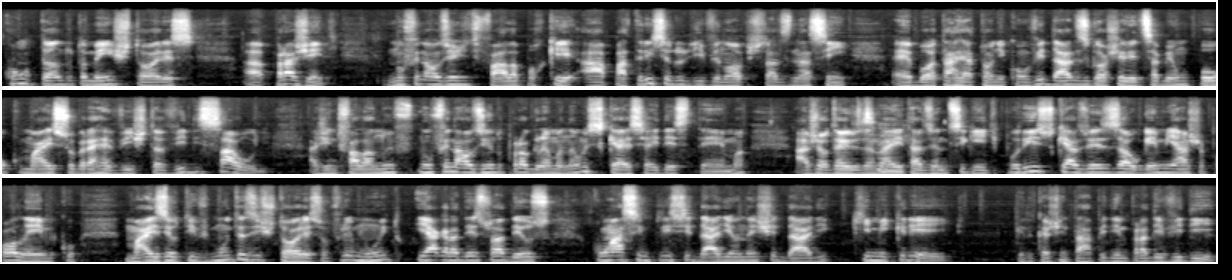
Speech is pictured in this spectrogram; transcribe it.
contando também histórias uh, para gente. No finalzinho a gente fala porque a Patrícia do Divinópolis está dizendo assim: é, boa tarde a Tony convidados. Gostaria de saber um pouco mais sobre a revista Vida e Saúde. A gente fala no, no finalzinho do programa, não esquece aí desse tema. A Jotélia Danaí está dizendo o seguinte: por isso que às vezes alguém me acha polêmico, mas eu tive muitas histórias, sofri muito e agradeço a Deus com a simplicidade e honestidade que me criei aquilo que a gente estava pedindo para dividir.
